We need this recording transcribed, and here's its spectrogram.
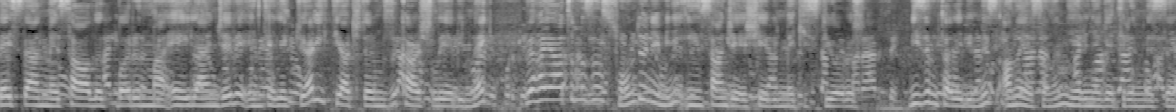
Beslenme, sağlık, barınma, eğlence ve entelektüel ihtiyaçlarımızı karşılayabilmek ve hayatımızın son dönemini insanca yaşayabilmek istiyoruz. Bizim talebimiz anayasanın yerine getirilmesi.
